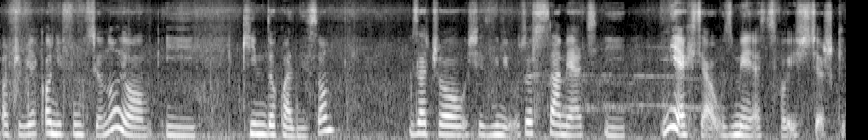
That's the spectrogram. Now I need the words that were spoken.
o czym jak oni funkcjonują i kim dokładnie są, zaczął się z nimi utożsamiać i nie chciał zmieniać swojej ścieżki.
